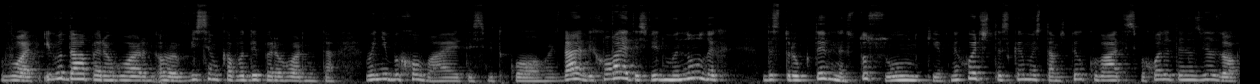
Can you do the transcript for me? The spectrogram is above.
Вот. І вода перегорнута, вісімка води перегорнута. Ви ніби ховаєтесь від когось. Да? Ховаєтесь від минулих деструктивних стосунків, не хочете з кимось там спілкуватись, виходити на зв'язок.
